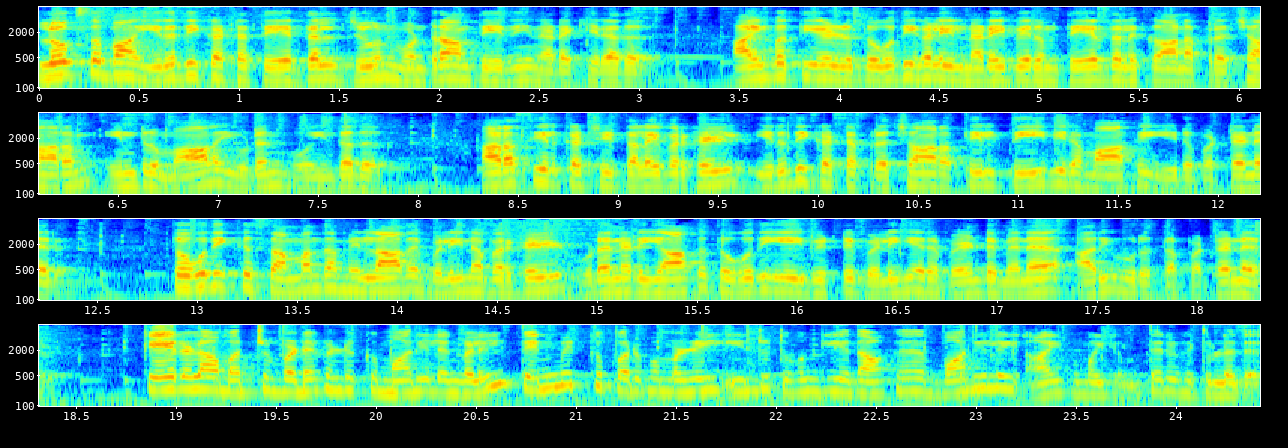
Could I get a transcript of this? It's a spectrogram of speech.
லோக்சபா இறுதிக்கட்ட தேர்தல் ஜூன் ஒன்றாம் தேதி நடக்கிறது. ஐம்பத்தி ஏழு தொகுதிகளில் நடைபெறும் தேர்தலுக்கான பிரச்சாரம் இன்று மாலையுடன் ஓய்ந்தது. அரசியல் கட்சி தலைவர்கள் இறுதிக்கட்ட பிரச்சாரத்தில் தீவிரமாக ஈடுபட்டனர். தொகுதிக்கு சம்பந்தமில்லாத வெளிநபர்கள் உடனடியாக தொகுதியை விட்டு வெளியேற வேண்டும் என அறிவுறுத்தப்பட்டனர். கேரளா மற்றும் வடகிழக்கு மாநிலங்களில் தென்மேற்கு பருவமழை இன்று துவங்கியதாக வானிலை ஆய்வு மையம் தெரிவித்துள்ளது.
